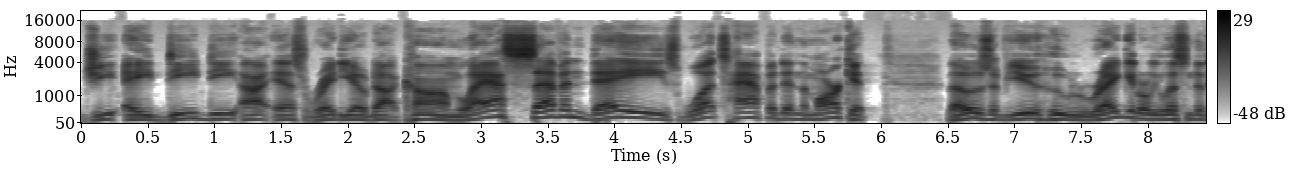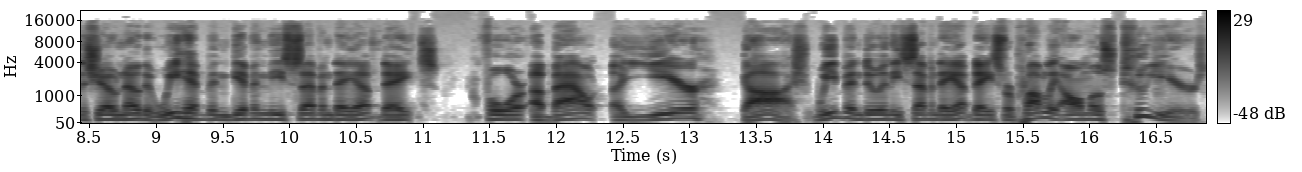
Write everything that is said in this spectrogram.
G A D D I S radio.com. Last seven days, what's happened in the market? Those of you who regularly listen to the show know that we have been giving these seven day updates for about a year gosh, we've been doing these seven day updates for probably almost two years.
